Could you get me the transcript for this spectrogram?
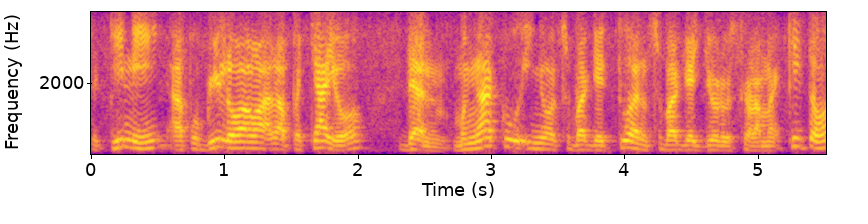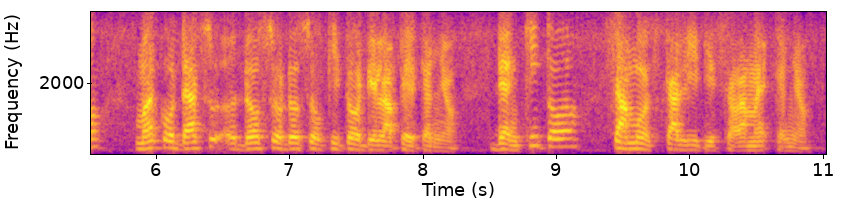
Sekini, apabila awaklah percaya dan mengaku inyo sebagai Tuhan sebagai juru selamat kita, maka dosa-dosa kita dilapirkannya. Dan kita sama sekali diselamatkannya.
